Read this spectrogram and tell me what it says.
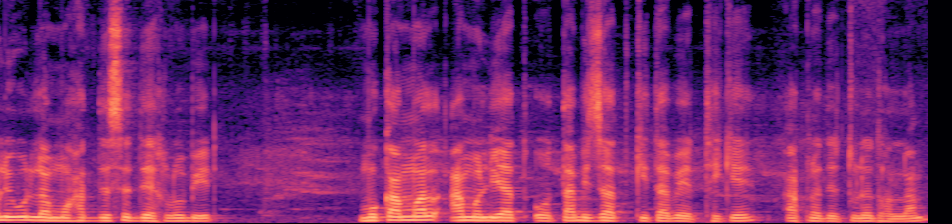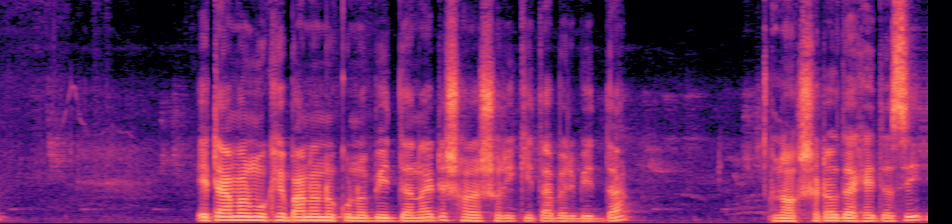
অলিউল্লাহ মহাদ্দেসে দেহলবির মোকাম্মল আমলিয়াত ও তাবিজাত কিতাবের থেকে আপনাদের তুলে ধরলাম। এটা আমার মুখে বানানো কোনো বিদ্যা না, এটা সরাসরি কিতাবের বিদ্যা। নকশাটাও দেখাইতেছি।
